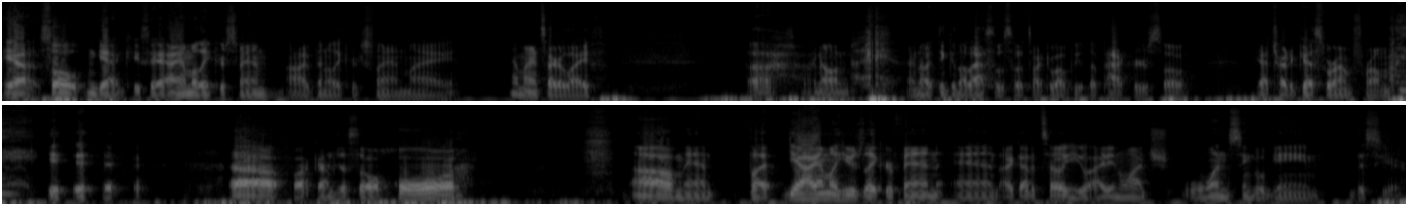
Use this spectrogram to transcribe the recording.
Yeah, so yeah, in case I am a Lakers fan. I've been a Lakers fan my yeah, my entire life. Uh, I know, I know. I think in the last episode I talked about the Packers. So yeah, I try to guess where I'm from. oh fuck, I'm just so oh. Oh man, but yeah, I am a huge Laker fan, and I got to tell you, I didn't watch one single game this year.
